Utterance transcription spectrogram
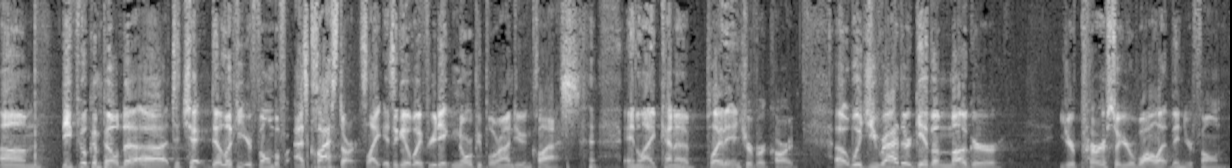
Um, do you feel compelled to, uh, to check to look at your phone before, as class starts? Like, it's a good way for you to ignore people around you in class and like kind of play the introvert card. Uh, would you rather give a mugger your purse or your wallet than your phone?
